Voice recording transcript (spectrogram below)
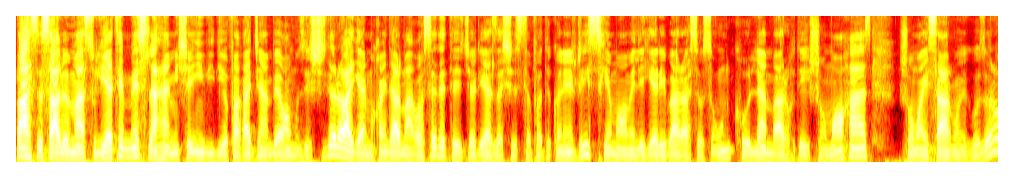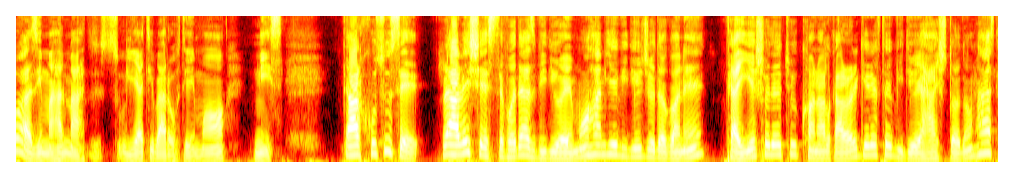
بحث سلب مسئولیت مثل همیشه این ویدیو فقط جنبه آموزشی داره. اگر می‌خواین در مقاصد تجاری ازش استفاده کنین ریسک معامله گری بر اساس اون کلا بر عهده شما هست. شما سرمایه گذار و از این محل مسئولیتی بر عهده ما نیست. در خصوص روش استفاده از ویدیو ما هم یه ویدیو جداگانه تهیه شده تو کانال قرار گرفته ویدیو 80 هست.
